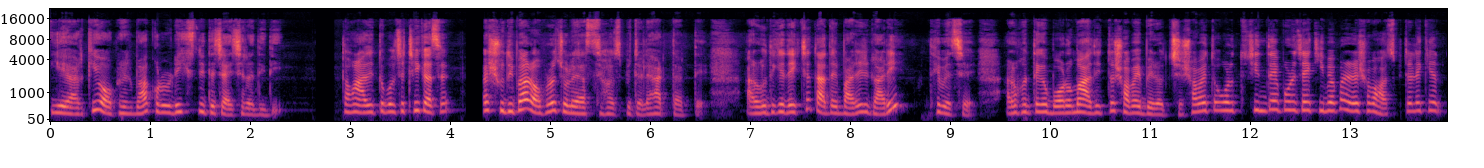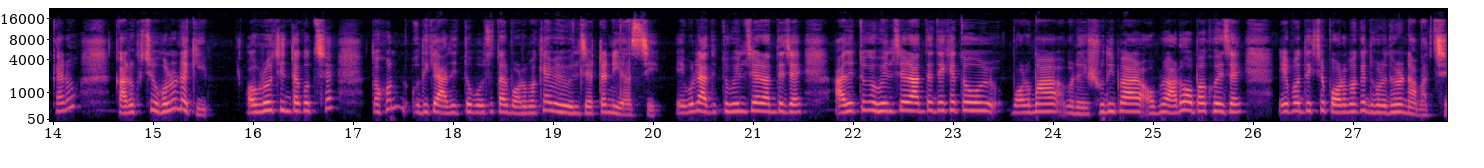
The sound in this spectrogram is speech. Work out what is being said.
ইয়ে আর কি, অভ্রের মা কোনো রিস্ক নিতে চাইছে না দিদি। তখন আদিত্য বলছে, ঠিক আছে। আর সুদীপা আর অভ্র চলে আসছে হসপিটালে হাঁটতে হাঁটতে। আর ওদিকে দেখছে তাদের বাড়ির গাড়ি থেমেছে। আর ওখান থেকে বড় মা আদিত্য সবাই বেরোচ্ছে। সবাই তো, ওরা তো চিন্তায় পড়ে যায়, কি ব্যাপার? এরা সব হসপিটালে কেন? কারও কিছু হলো নাকি? অভ্রও চিন্তা করছে। তখন ওদিকে আদিত্য বলছে, তার বড় মাকে আমি হুইল চেয়ারটা নিয়ে আসছি। এই বলে আদিত্য হুইল চেয়ার আনতে যায়। আদিত্যকে হুইল চেয়ার আনতে দেখে তো বড় মা মানে সুদীপা আর আরও অবাক হয়ে যায়। এরপর দেখছে পরমাকে ধরে ধরে নামাচ্ছে।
